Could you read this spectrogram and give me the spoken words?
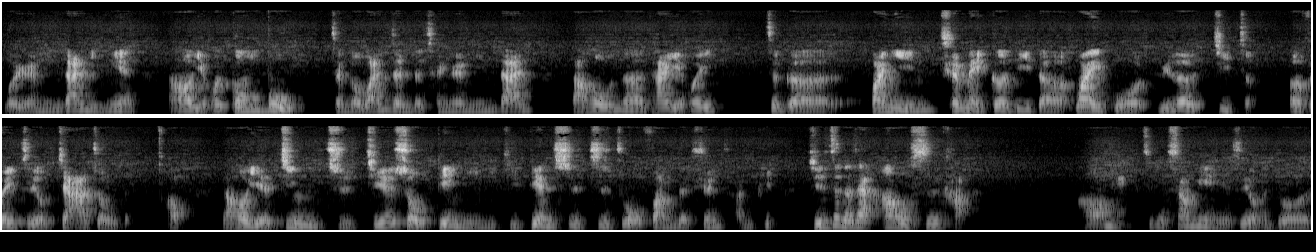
委员名单里面，然后也会公布整个完整的成员名单，然后呢，他也会这个欢迎全美各地的外国娱乐记者，而非只有加州的。好，然后也禁止接受电影以及电视制作方的宣传品。其实这个在奥斯卡，好，这个上面也是有很多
